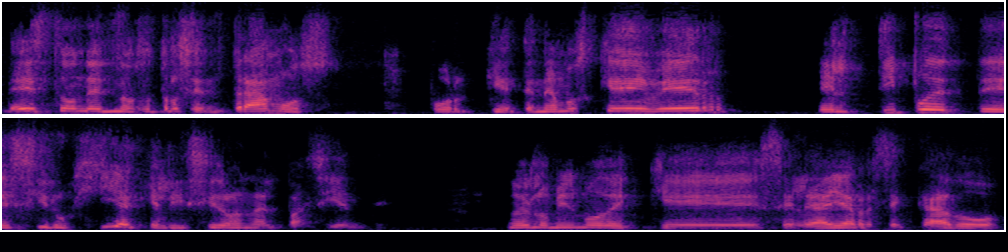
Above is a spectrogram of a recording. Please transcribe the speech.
es donde nosotros entramos, porque tenemos que ver el tipo de cirugía que le hicieron al paciente No es lo mismo de que se le haya resecado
